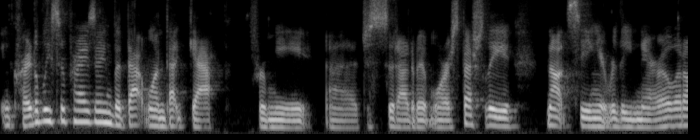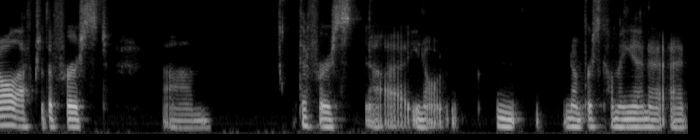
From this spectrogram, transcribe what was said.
incredibly surprising, but that one, that gap for me, uh, just stood out a bit more, especially not seeing it really narrow at all after the first, um, the first, uh, you know, n- numbers coming in at, at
